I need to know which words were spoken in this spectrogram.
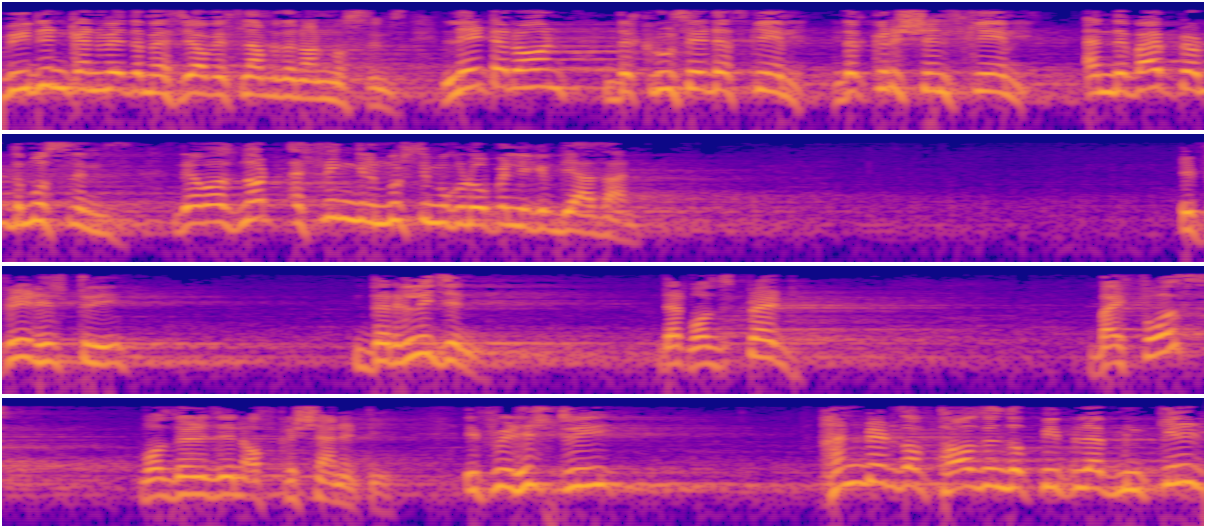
We didn't convey the message of Islam to the non-Muslims. Later on, the Crusaders came, the Christians came, and they wiped out the Muslims. There was not a single Muslim who could openly give the azan. If you read history, the religion that was spread by force was the religion of Christianity. If you read history, hundreds of thousands of people have been killed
